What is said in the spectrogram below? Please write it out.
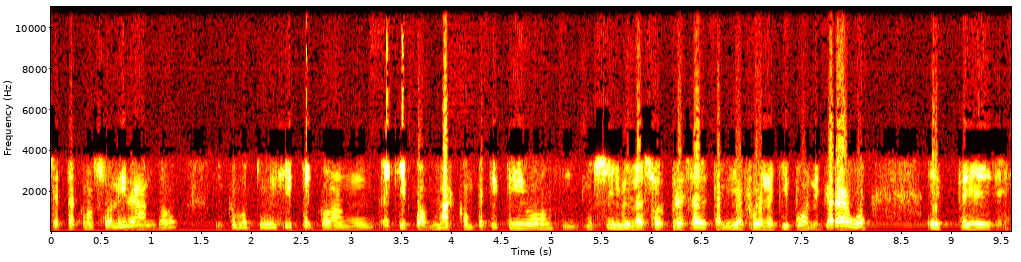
se está consolidando y como tú dijiste con equipos más competitivos, inclusive la sorpresa de esta liga fue el equipo de Nicaragua, este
